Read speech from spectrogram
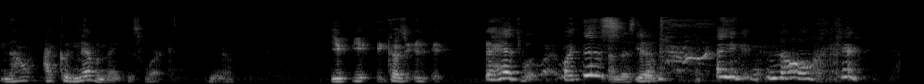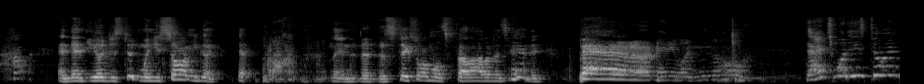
no, I could never make this work. You know, you you because it, it, the heads were like this. Understood. and you, go, no, can't. And then you understood when you saw him, you go, yeah, and the, the sticks almost fell out of his hand, and bam, and you went, no, that's what he's doing.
